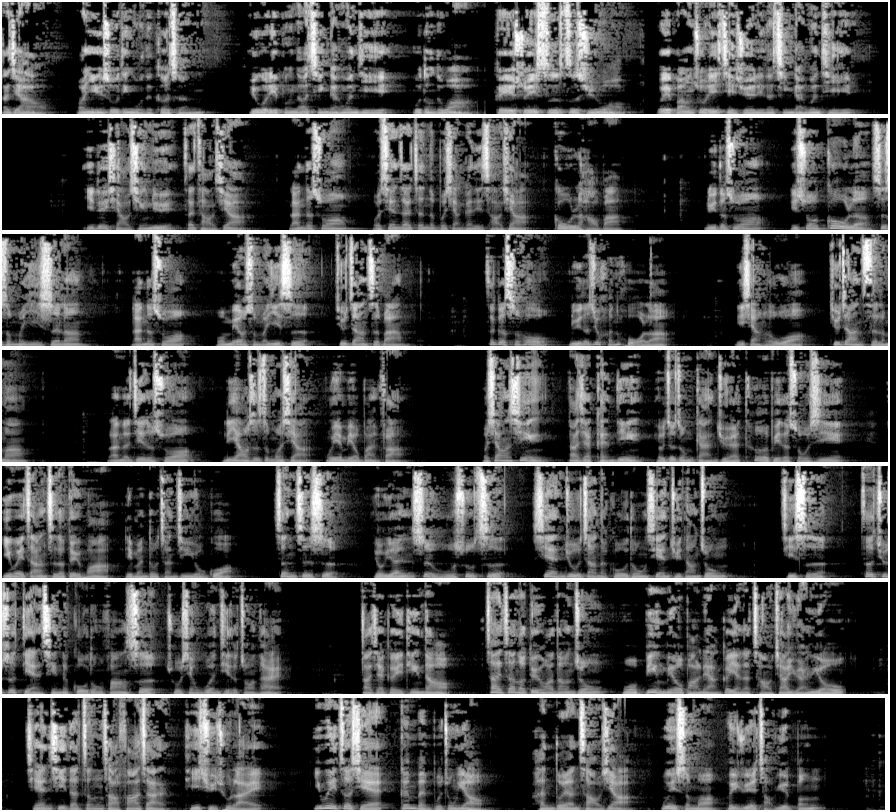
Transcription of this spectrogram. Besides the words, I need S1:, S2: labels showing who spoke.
S1: 大家好，欢迎收听我的课程。如果你碰到情感问题不懂的话，可以随时咨询我，我会帮助你解决你的情感问题。一对小情侣在吵架，男的说：“我现在真的不想跟你吵架，够了，好吧？”女的说：“你说够了是什么意思呢？”男的说：“我没有什么意思，就这样子吧。”这个时候，女的就很火了：“你想和我就这样子了吗？”男的接着说：“你要是这么想，我也没有办法。我相信大家肯定有这种感觉，特别的熟悉，因为这样子的对话你们都曾经有过，甚至是有人是无数次陷入这样的沟通陷局当中。其实这就是典型的沟通方式出现问题的状态。大家可以听到，在这样的对话当中，我并没有把两个人的吵架缘由、前期的争吵发展提取出来。因为这些根本不重要。很多人吵架为什么会越吵越崩？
